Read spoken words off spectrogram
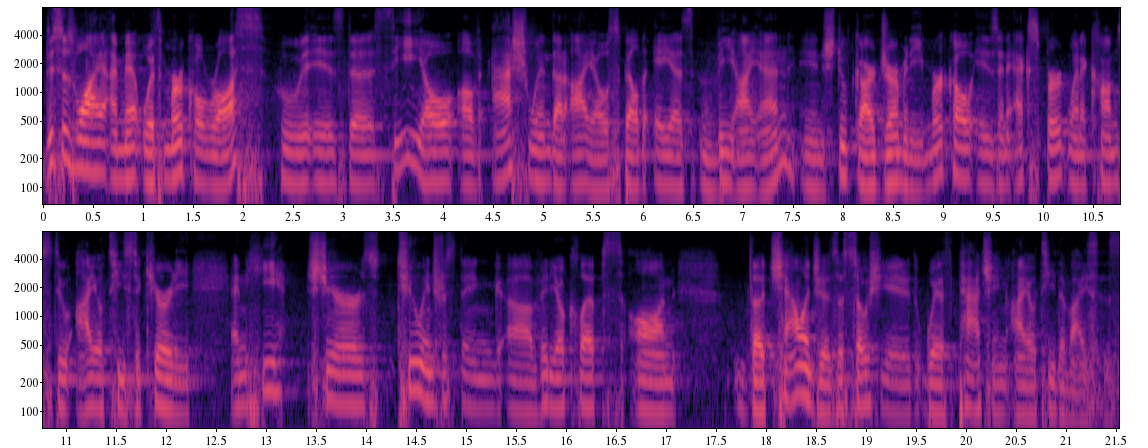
This is why I met with Mirko Ross, who is the CEO of Asvin.io, spelled A-S-V-I-N, in Stuttgart, Germany. Mirko is an expert when it comes to IoT security, and he shares two interesting uh, video clips on the challenges associated with patching IoT devices.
